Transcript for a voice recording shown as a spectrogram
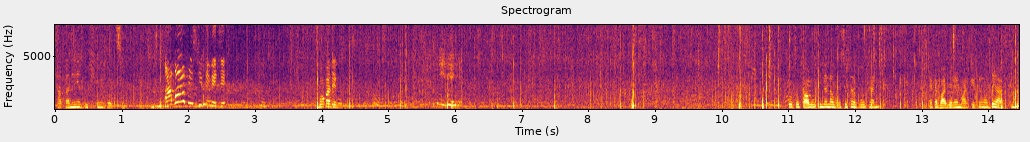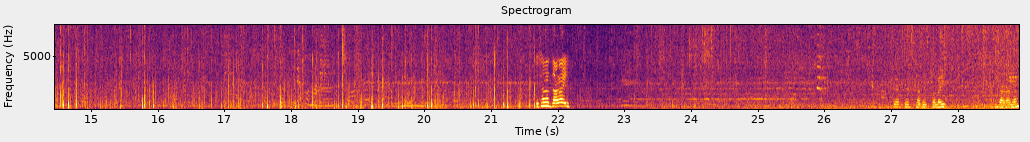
ছাতা নিয়ে দুষ্টুমি করছে। আবার বৃষ্টি নেমেছে। বকা দেবো। টোটো পাবো কিনা না, বসে থাকব ওখানে। একটা বাজারের মার্কেটের মধ্যে আসলাম। এখানে দাঁড়াই। একটা ছাদের তলায় দাঁড়ালাম।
